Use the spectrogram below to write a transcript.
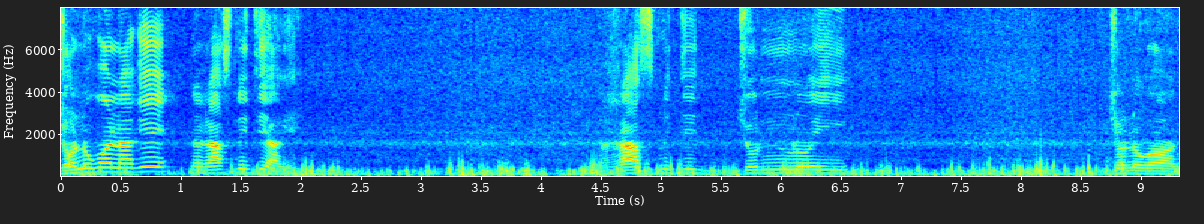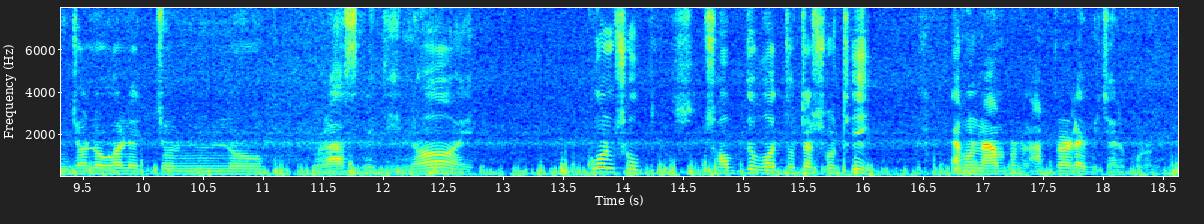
জনগণ আগে না রাজনীতি আগে? রাজনীতির জন্যই জনগণ জনগণের জন্য রাজনীতি নয়। কোন শব- শব্দবদ্ধটা সঠিক? এখন আপনারা বিচার করুন।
